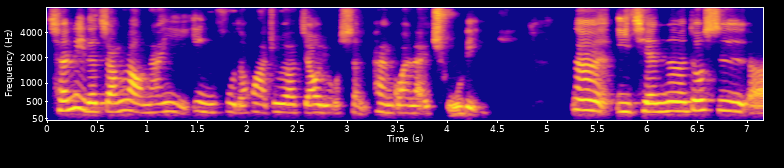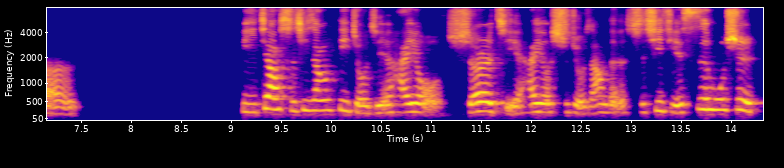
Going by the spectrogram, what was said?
城里的长老难以应付的话，就要交由审判官来处理。那以前呢，都是呃比较十七章第九节，还有十二节，还有十九章的十七节，似乎是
